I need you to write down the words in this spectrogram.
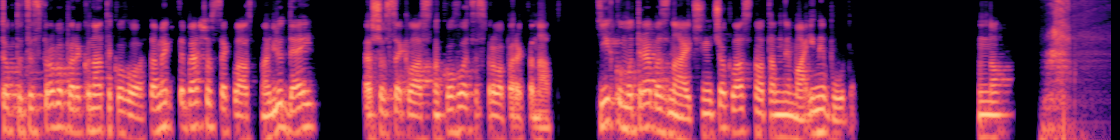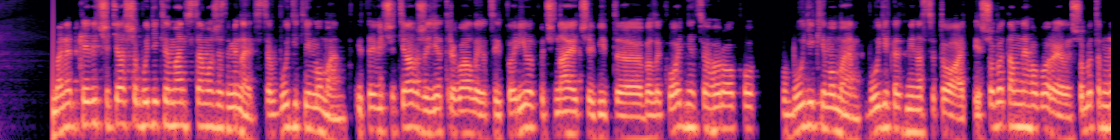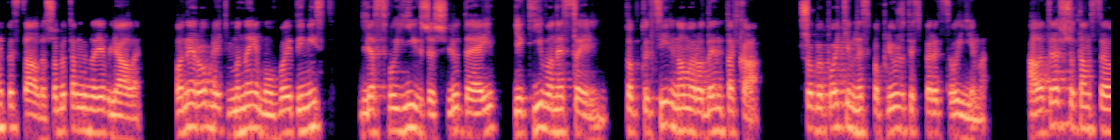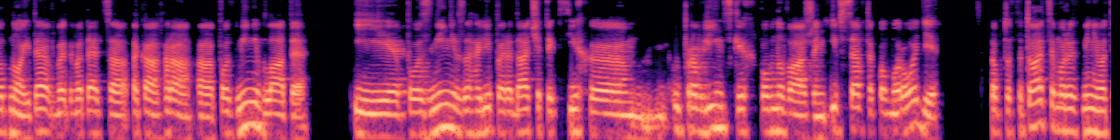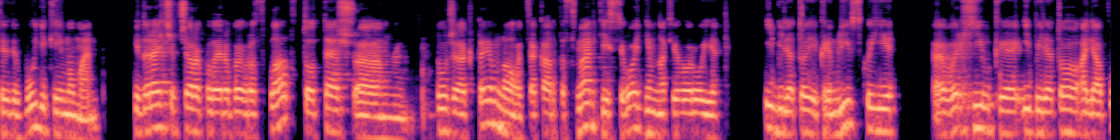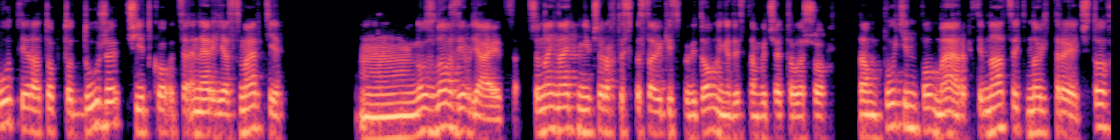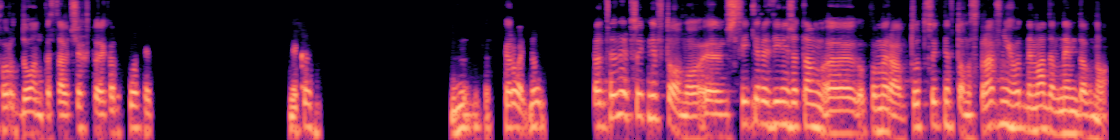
Тобто це спроба переконати кого? Самих себе, що все класно, людей, е, що все класно. Кого це спроба переконати? Ті, кому треба, знають, що нічого класного там нема і не буде. Ну. У мене таке відчуття, що в будь-який момент все може змінитися в будь-який момент. І це відчуття вже є тривалий цей період, починаючи від е, Великодня цього року. В будь-який момент, будь-яка зміна ситуації, що би там не говорили, що би там не писали, що би там не заявляли, вони роблять мниму видимість для своїх же ж людей, які вони сильні. Тобто ціль номер один така, щоб потім не споплюжитись перед своїми. Але те, що там все одно йде, ведеться така гра е, по зміні влади і по зміні взагалі передачі тих е, управлінських повноважень, і все в такому роді. Тобто ситуація може змінюватися в будь-який момент. І, до речі, вчора, коли я робив розклад, то теж ем, дуже активно ця карта смерті сьогодні вона фігурує і біля тої кремлівської е, верхівки, і біля того аля Путлера. Тобто, дуже чітко ця енергія смерті ну, знов з'являється. Що навіть, мені вчора хтось писав якісь повідомлення, десь там вичитували, що там Путін помер в 17.03, чи то Гордон писав, чи хто. Я кажу, слухай. Я кажу, «Ну, коротше, ну, та це не суть не в тому. Е, Скільки разів він же там е, помирав? Тут суть не в тому. Справжнього нема давним-давно.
